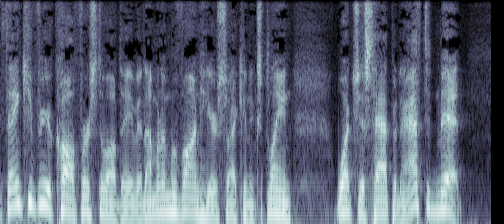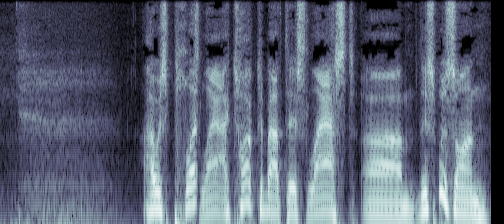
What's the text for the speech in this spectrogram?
thank you for your call. First of all, David, I'm going to move on here so I can explain what just happened. I have to admit, I was. Pl- I talked about this last. Um, this was on.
